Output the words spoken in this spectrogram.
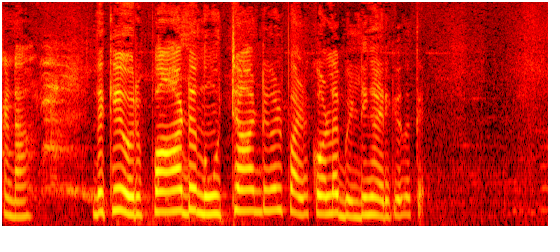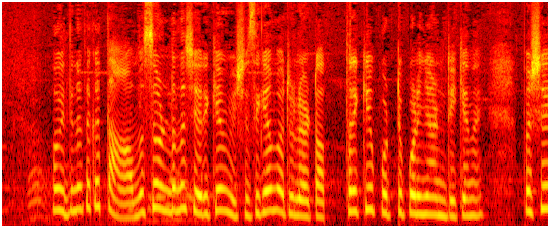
കണ്ട? ഇതൊക്കെ ഒരുപാട് നൂറ്റാണ്ടുകൾ പഴക്കമുള്ള ബിൽഡിംഗ് ആയിരിക്കും ഇതൊക്കെ. അപ്പോൾ ഇതിനകത്തൊക്കെ താമസം ഉണ്ടെന്ന് ശരിക്കും വിശ്വസിക്കാൻ പറ്റില്ല കേട്ടോ. അത്രയ്ക്ക് പൊട്ടിപ്പൊളിഞ്ഞാണ് ഇരിക്കുന്നത് പക്ഷേ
